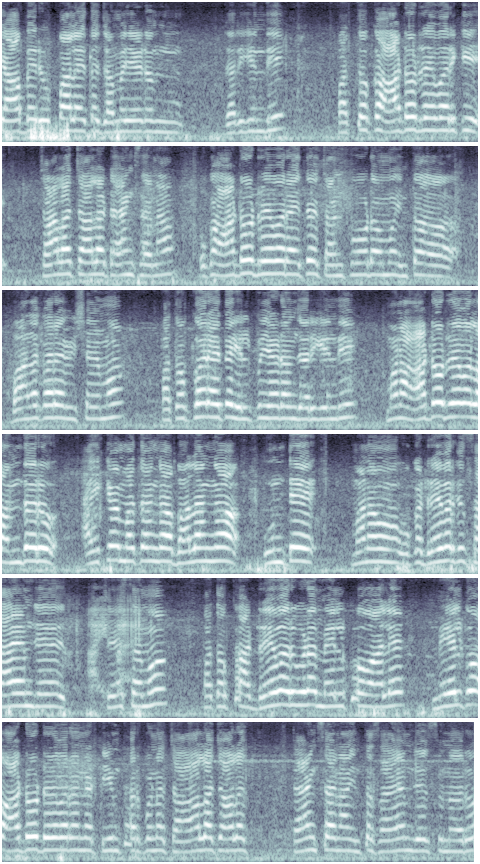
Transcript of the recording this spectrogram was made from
యాభై రూపాయలు అయితే జమ చేయడం జరిగింది. ప్రతి ఒక్క ఆటో డ్రైవర్కి చాలా చాలా థ్యాంక్స్ అన్న. ఒక ఆటో డ్రైవర్ అయితే చనిపోవడం ఇంత బాధాకర విషయము? ప్రతి ఒక్కరు అయితే హెల్ప్ చేయడం జరిగింది. మన ఆటో డ్రైవర్లు అందరూ ఐకమతంగా బలంగా ఉంటే మనం ఒక డ్రైవర్కి సాయం చే చేస్తాము. ప్రతి ఒక్క డ్రైవర్ కూడా మేల్కోవాలి. మేల్కో ఆటో డ్రైవర్ అన్న టీం తరఫున చాలా చాలా థ్యాంక్స్ అన్న ఇంత సహాయం చేస్తున్నారు.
